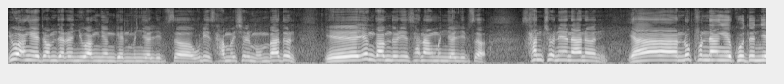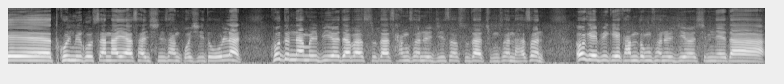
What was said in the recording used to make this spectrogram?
유왕의 점자는 유왕 연계문 연립서 우리 사무실 문 받은 예 영감놀이 산악문 연립서 산촌에 나는 야 높은 낭에 고든 예 골밀고산 아야산 신산꽃이 도 올란 고든 나물 비어잡아 수다 상선을 지서 수다 중선 하선 어개비게 감동선을 지었습니다.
